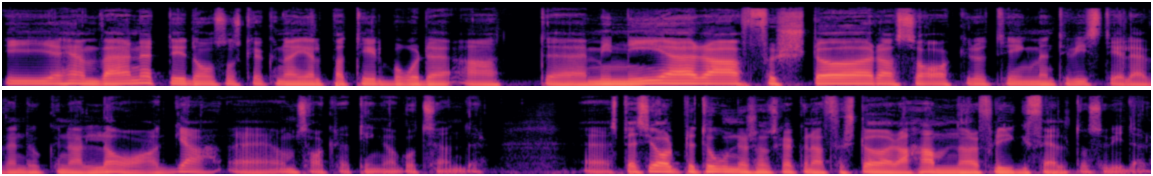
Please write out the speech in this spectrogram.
i hemvärnet. Det är de som ska kunna hjälpa till både att eh, minera, förstöra saker och ting men till viss del även då kunna laga eh, om saker och ting har gått sönder. Specialplutoner som ska kunna förstöra hamnar, flygfält och så vidare.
